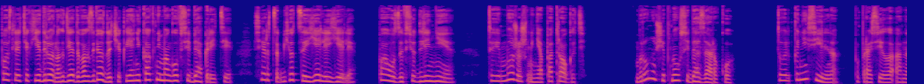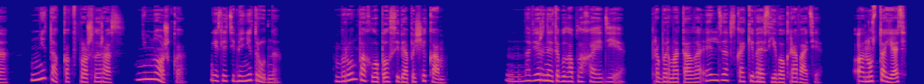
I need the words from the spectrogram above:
«После этих ядрёных дедовых звездочек я никак не могу в себя прийти. Сердце бьется еле-еле. Паузы все длиннее. Ты можешь меня потрогать?» Брун ущипнул себя за руку. «Только не сильно», — попросила она. «Не так, как в прошлый раз. Немножко, если тебе не трудно». Брун похлопал себя по щекам. «Наверное, это была плохая идея», — пробормотала Эльза, вскакивая с его кровати. «А ну стоять!»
